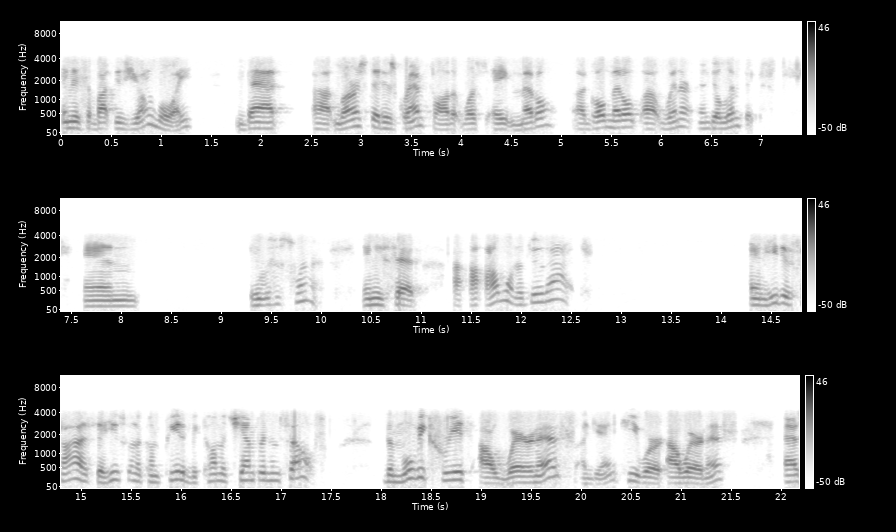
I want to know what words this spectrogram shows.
And it's about this young boy that uh, learns that his grandfather was a medal, a gold medal uh, winner in the Olympics, and he was a swimmer. And he said, "I, I, I want to do that." And he decides that he's going to compete and become a champion himself. The movie creates awareness, again, keyword awareness, as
